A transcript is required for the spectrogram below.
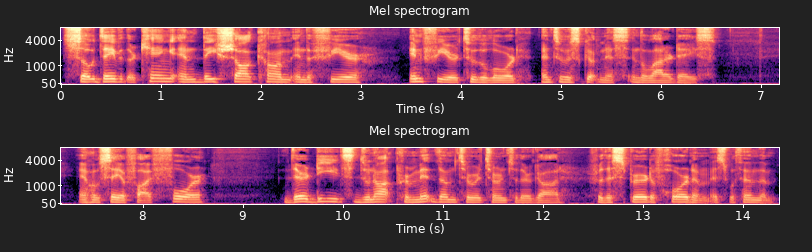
So David their king, and they shall come in the fear in fear to the Lord and to his goodness in the latter days. And Hosea 5 4 Their deeds do not permit them to return to their God, for the spirit of whoredom is within them,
